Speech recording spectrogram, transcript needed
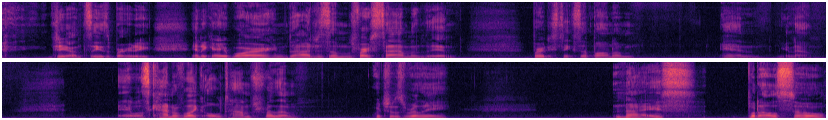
Jihan sees Birdie in a gay bar and dodges him the first time, and then Birdie sneaks up on him, and you know, it was kind of like old times for them. which was really nice, but also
